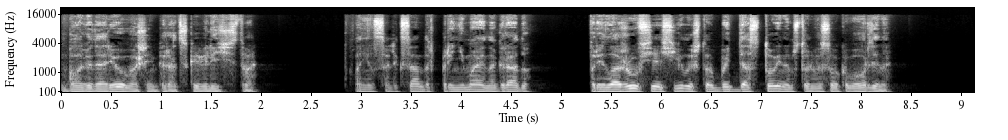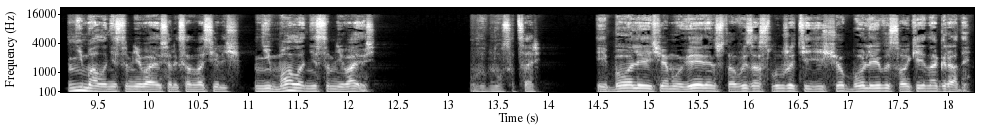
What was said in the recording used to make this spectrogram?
«Благодарю, ваше императорское величество», — поклонился Александр, принимая награду. Приложу все силы, чтобы быть достойным столь высокого ордена. Немало не сомневаюсь, Александр Васильевич, немало не сомневаюсь, — улыбнулся царь. И более чем уверен, что вы заслужите еще более высокие награды.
